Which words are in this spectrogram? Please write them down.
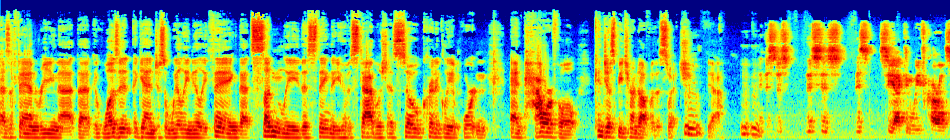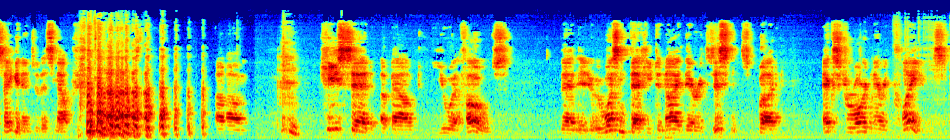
as a fan reading that. That it wasn't again just a willy nilly thing. That suddenly this thing that you have established as so critically important and powerful can just be turned off with a switch. Mm. Yeah. Mm-mm. And this is this is this. See, I can weave Carl Sagan into this now. Um, he said about UFOs that it, it wasn't that he denied their existence, but extraordinary claims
